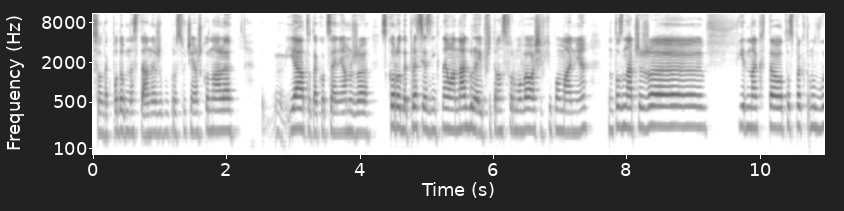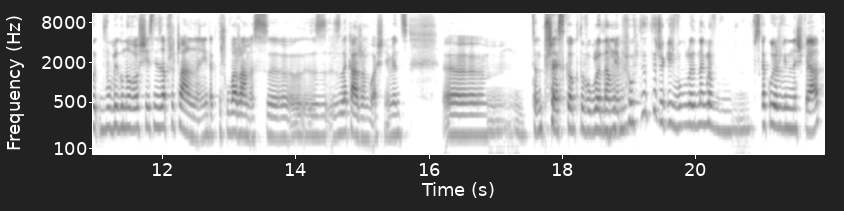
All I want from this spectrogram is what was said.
są tak podobne stany, że po prostu ciężko, no ale mm, ja to tak oceniam, że skoro depresja zniknęła nagle i przetransformowała się w hipomanię, no to znaczy, że jednak to, to spektrum dwu- dwubiegunowości jest niezaprzeczalne. Nie? I tak też uważamy z, z, z lekarzem właśnie, więc em, ten przeskok to w ogóle dla mnie Mhm. był to też jakiś w ogóle, nagle wskakujesz w inny świat.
